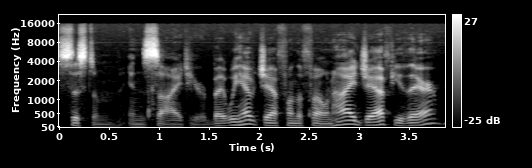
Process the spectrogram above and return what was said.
system inside here. But we have Jeff on the phone. Hi, Jeff, you there?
